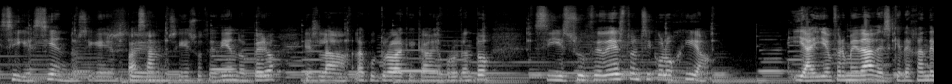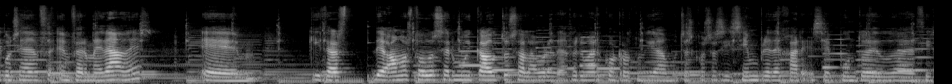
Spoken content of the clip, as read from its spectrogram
sigue siendo, sigue Sí. pasando, sigue sucediendo, pero es la, la cultura la que cambia. Por lo tanto, si sucede esto en psicología y hay enfermedades que dejan de considerar enf- enfermedades, eh, quizás debamos todos ser muy cautos a la hora de afirmar con rotundidad muchas cosas y siempre dejar ese punto de duda de decir,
